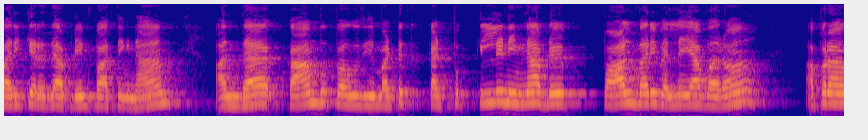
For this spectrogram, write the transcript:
பறிக்கிறது அப்படின்னு பார்த்தீங்கன்னா அந்த காம்பு பகுதி மட்டும் கட் கிள்ளினிங்கன்னா அப்படியே பால் மாதிரி வெள்ளையாக வரும். அப்புறம்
